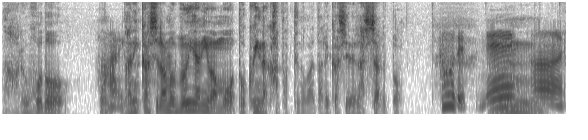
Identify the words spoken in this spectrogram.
なるほど、はい、何かしらの分野にはもう得意な方っていうのが誰かしらいらっしゃると。そうですね、うん、はい。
